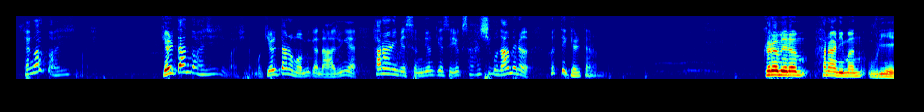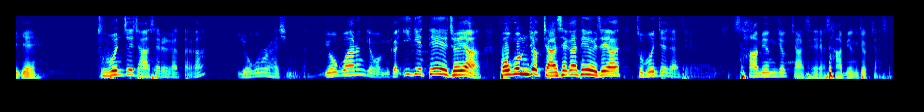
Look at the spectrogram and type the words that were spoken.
생각도 하시지 마시라. 결단도 하시지 마시라. 뭐 결단은 뭡니까? 나중에 하나님의 성령께서 역사하시고 나면은 그때 결단합니다. 그러면은 하나님은 우리에게 두 번째 자세를 갖다가 요구를 하십니다. 요구하는 게 뭡니까? 이게 되어져야 복음적 자세가 되어져야 두 번째 자세가. 사명적 자세예요. 사명적 자세.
